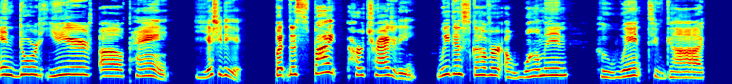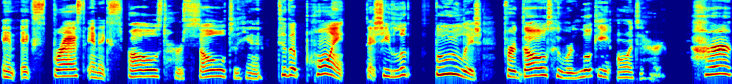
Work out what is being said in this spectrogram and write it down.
endured years of pain. Yes, she did. But despite her tragedy, we discover a woman who went to God and expressed and exposed her soul to him to the point that she looked foolish for those who were looking onto her. Her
